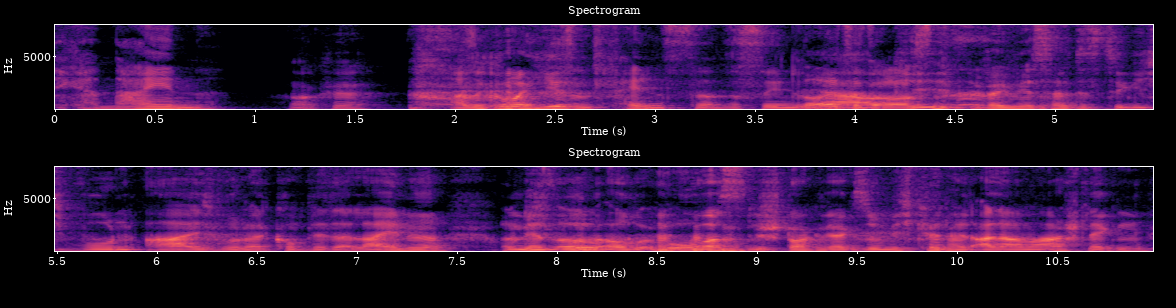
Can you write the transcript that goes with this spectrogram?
Digga, nein. Okay. Also guck mal, hier sind Fenster, das sehen Leute ja, okay. draußen. Bei mir ist halt das Ding, ich wohne, A, ich wohne halt komplett alleine und, Und ich wohne oben. auch im obersten Stockwerk, so mich können halt alle am Arsch lecken.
